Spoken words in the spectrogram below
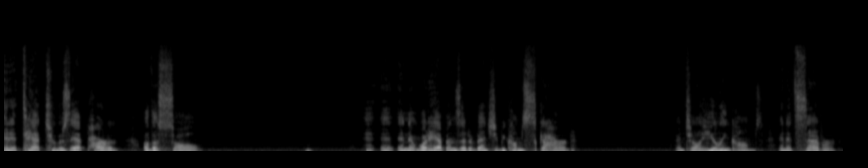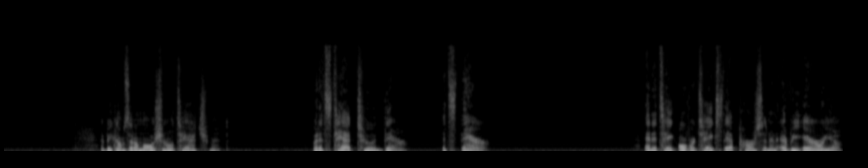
And it tattoos that part of, of the soul. And, and then what happens, it eventually becomes scarred until healing comes and it's severed. It becomes an emotional attachment. But it's tattooed there. It's there. And it take, overtakes that person in every area.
